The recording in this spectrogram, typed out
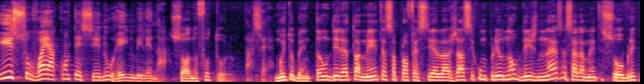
isso vai acontecer no reino milenar. Só no futuro. Tá certo. Muito bem. Então, diretamente, essa profecia ela já se cumpriu, não diz necessariamente sobre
